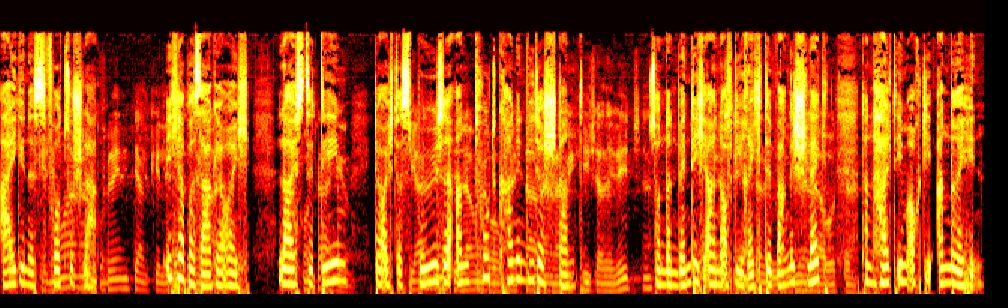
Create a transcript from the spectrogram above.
Eigenes vorzuschlagen. Ich aber sage euch, leistet dem, der euch das Böse antut, keinen Widerstand, sondern wenn dich einer auf die rechte Wange schlägt, dann halt ihm auch die andere hin.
